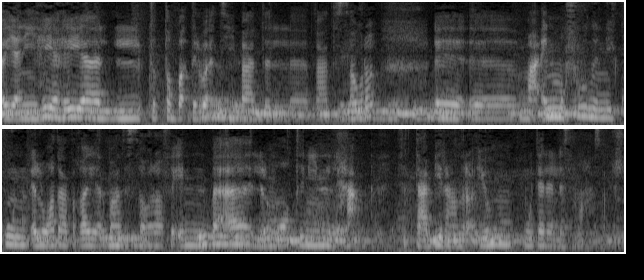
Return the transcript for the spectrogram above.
يعني هي هي اللي بتطبق دلوقتي بعد بعد الثورة. مع إن المفروض إن يكون الوضع اتغير بعد الثورة في ان بقى للمواطنين الحق في التعبير عن رأيهم وده اللي لسه ما حصلش.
